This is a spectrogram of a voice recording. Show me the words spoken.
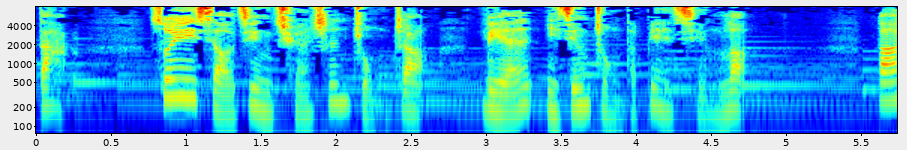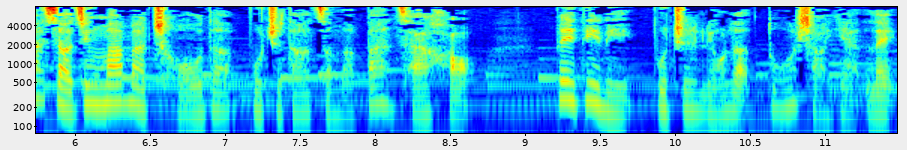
大，所以小静全身肿胀，脸已经肿得变形了，把小静妈妈愁的不知道怎么办才好，背地里不知流了多少眼泪。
